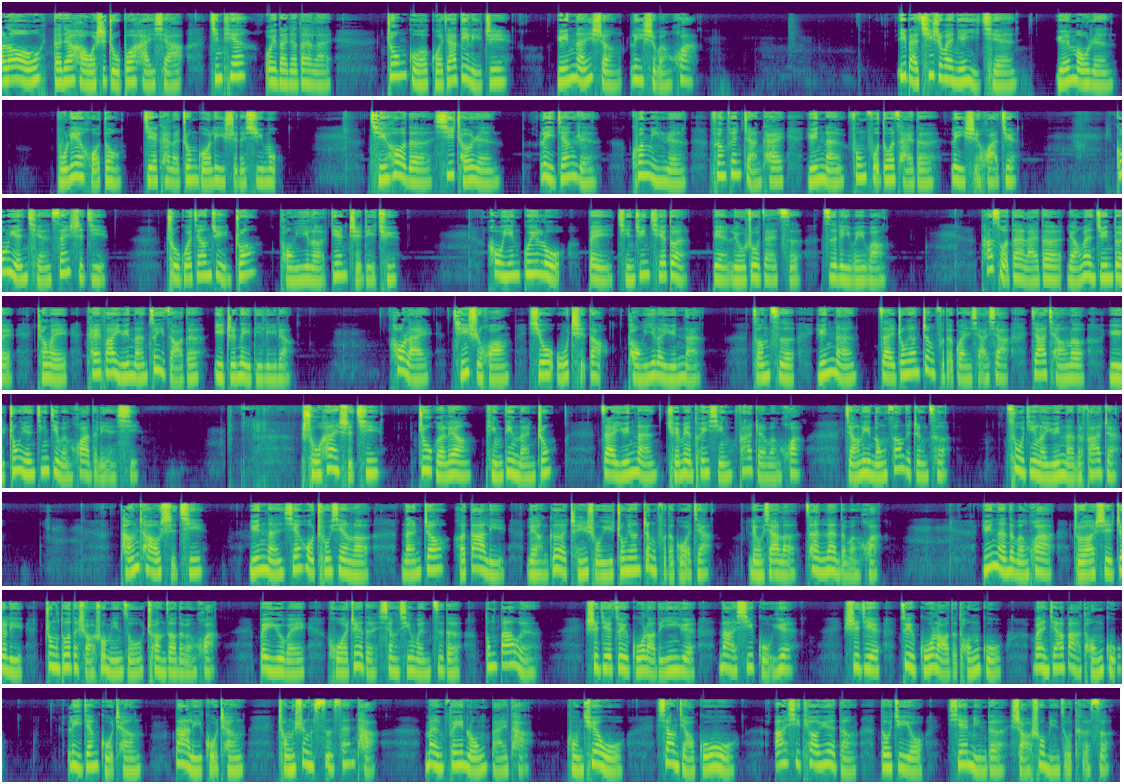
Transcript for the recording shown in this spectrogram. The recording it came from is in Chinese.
Hello，大家好，我是主播海霞，今天为大家带来《中国国家地理之云南省历史文化》。一百七十万年以前，元谋人捕猎活动揭开了中国历史的序幕。其后的西畴人、丽江人、昆明人纷纷展开云南丰富多彩的历史画卷。公元前三世纪，楚国将军庄统一了滇池地区，后因归路被秦军切断，便留驻在此，自立为王。他所带来的两万军队，成为开发云南最早的一支内地力量。后来，秦始皇修五尺道，统一了云南，从此云南。在中央政府的管辖下，加强了与中原经济文化的联系。蜀汉时期，诸葛亮平定南中，在云南全面推行发展文化、奖励农桑的政策，促进了云南的发展。唐朝时期，云南先后出现了南诏和大理两个臣属于中央政府的国家。留下了灿烂的文化。云南的文化主要是这里众多的少数民族创造的文化，被誉为“活着的象形文字”的东巴文，世界最古老的音乐纳西古乐，世界最古老的铜鼓万家坝铜鼓，丽江古城、大理古城、崇圣寺三塔、曼飞龙白塔、孔雀舞、象脚鼓舞。阿戏跳跃等都具有鲜明的少数民族特色。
